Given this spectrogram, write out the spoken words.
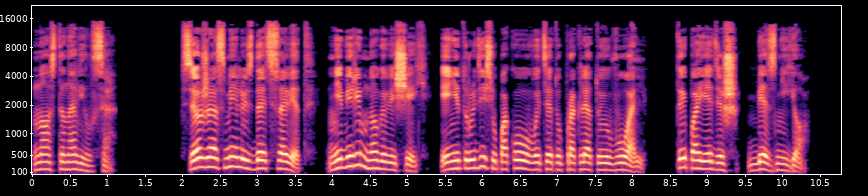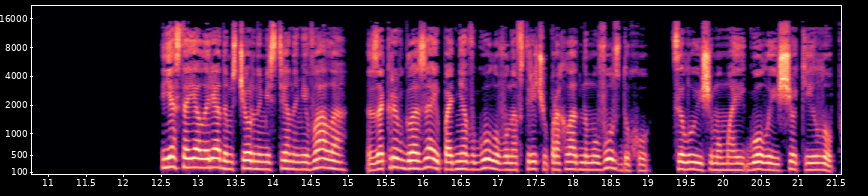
но остановился. «Все же осмелюсь дать совет. Не бери много вещей и не трудись упаковывать эту проклятую вуаль. Ты поедешь без нее». Я стояла рядом с черными стенами вала, закрыв глаза и подняв голову навстречу прохладному воздуху, целующему мои голые щеки и лоб.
